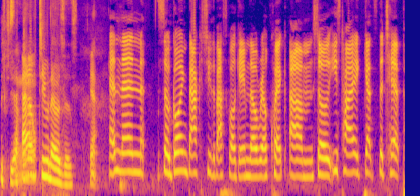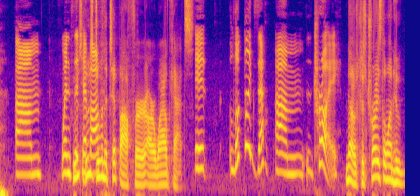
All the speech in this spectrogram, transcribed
Just You letting you have know. two noses. Yeah. And then, so going back to the basketball game though, real quick. Um, so East High gets the tip, um, wins the Who's, tip who's off. doing the tip off for our Wildcats? it looked like Zeph, um, Troy. No, because Troy's the one who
